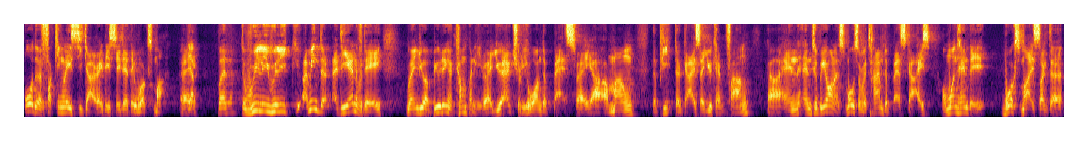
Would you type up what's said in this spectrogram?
all the fucking lazy guy, right? They say that they work smart, right? Yep. But the really, really, I mean, the, at the end of the day, when you are building a company, right, you actually want the best, right, uh, among the the guys that you can find. Uh, and and to be honest, most of the time, the best guys, on one hand, they work smart is like the,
